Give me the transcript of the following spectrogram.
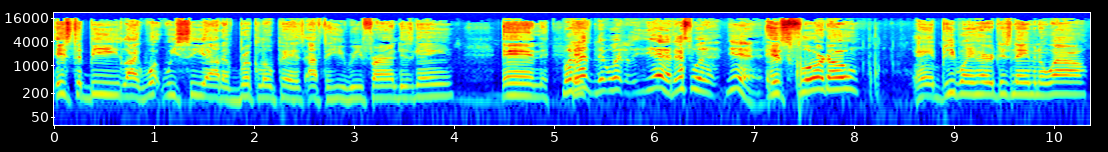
is to be like what we see out of Brook Lopez after he refined his game. And well, his, that's what, yeah, that's what, yeah. His floor though, and people ain't heard this name in a while.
